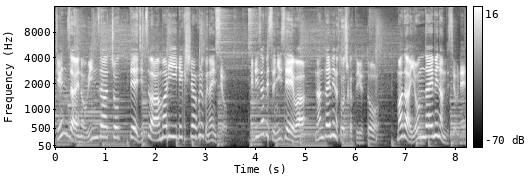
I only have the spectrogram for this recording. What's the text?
現在のウィンザー朝って実はあまり歴史は古くないんですよ。エリザベス2世は何代目の当主かというとまだ4代目なんですよね。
